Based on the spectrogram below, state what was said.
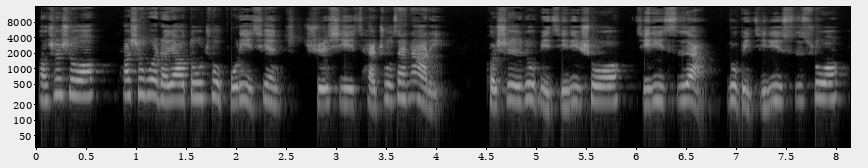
老师说。他是为了要督促普里茜学习才住在那里。可是路比吉利说：“吉利斯啊，路比吉利斯说，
